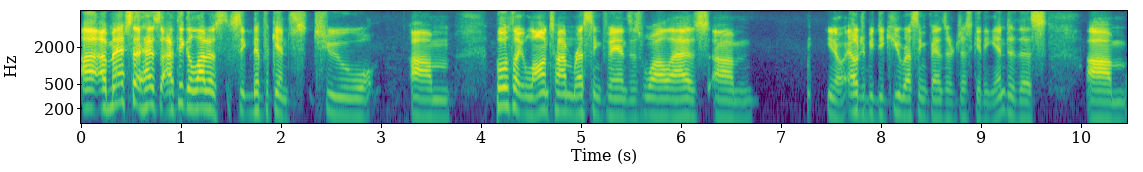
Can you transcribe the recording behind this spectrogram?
uh, a match that has, I think, a lot of significance to um, both like longtime wrestling fans as well as um, you know LGBTQ wrestling fans are just getting into this. Um,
